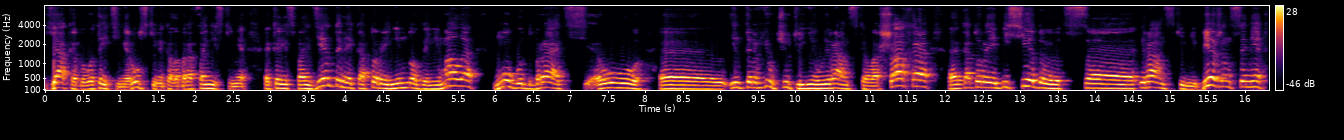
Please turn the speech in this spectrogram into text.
якобы вот этими русскими коллаборационистскими корреспондентами, которые ни много ни мало могут брать у э, интервью чуть ли не у иранского шаха, э, которые беседуют с э, иранскими беженцами,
